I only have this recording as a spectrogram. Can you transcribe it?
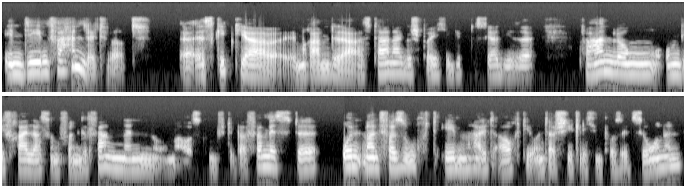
in dem verhandelt wird. Äh, es gibt ja im Rahmen der Astana-Gespräche gibt es ja diese Verhandlungen um die Freilassung von Gefangenen, um Auskunft über Vermisste. Und man versucht eben halt auch die unterschiedlichen Positionen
